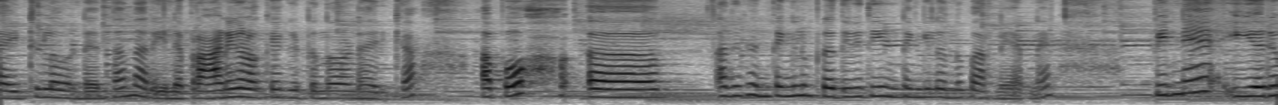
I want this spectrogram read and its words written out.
ലൈറ്റ് ഉള്ളതുകൊണ്ട് എന്താണെന്നറിയില്ല പ്രാണികളൊക്കെ കിട്ടുന്നതുകൊണ്ടായിരിക്കാം. അപ്പോൾ അതിനെന്തെങ്കിലും പ്രതിവിധി ഉണ്ടെങ്കിൽ ഒന്ന് പറഞ്ഞു തരണേ. പിന്നെ ഈ ഒരു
